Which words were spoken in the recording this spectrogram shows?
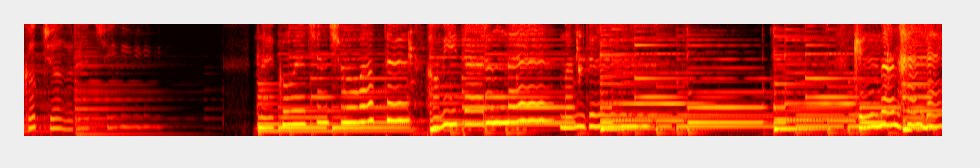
걱정을 했지. 낡고 해진 추억들 험이 다른 내 맘들. 그만할래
